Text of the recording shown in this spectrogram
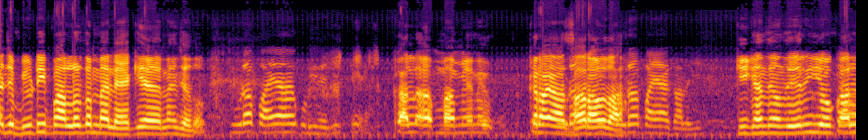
ਅੱਜ ਬਿਊਟੀ ਪਾਰਲਰ ਤੋਂ ਮੈਂ ਲੈ ਕੇ ਆਇਆ ਨਾ ਜਦੋਂ। ਚੂੜਾ ਪਾਇਆ ਹੋਇਆ ਕੁੜੀ ਨੇ ਜੀ। ਕੱਲ ਮਾਮਿਆਂ ਨੇ ਕਰਾਇਆ ਸਾਰਾ ਉਹਦਾ। ਚੂੜਾ ਪਾਇਆ ਕੱਲ ਜੀ। ਕੀ ਕਹਿੰਦੇ ਹੁੰਦੇ ਨਹੀਂ ਉਹ ਕੱਲ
